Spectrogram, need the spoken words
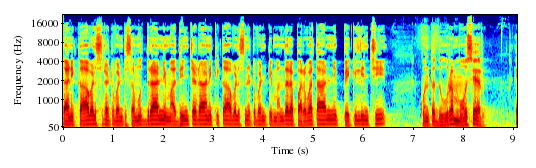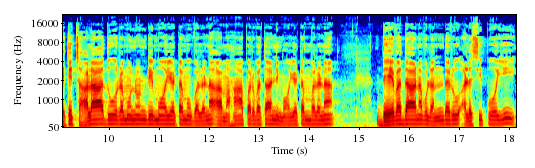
దానికి కావలసినటువంటి సముద్రాన్ని మధించడానికి కావలసినటువంటి మందర పర్వతాన్ని పెకిలించి కొంత దూరం మోశారు. అయితే చాలా దూరము నుండి మోయటము వలన ఆ మహాపర్వతాన్ని మోయటం వలన దేవదానవులందరూ అలసిపోయి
